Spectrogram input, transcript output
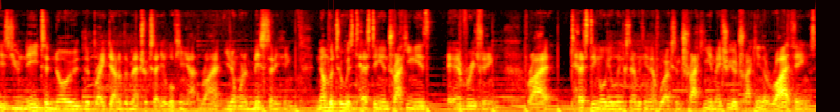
is you need to know the breakdown of the metrics that you're looking at, right? You don't want to miss anything. Number two is testing and tracking is everything, right? Testing all your links and everything that works and tracking and make sure you're tracking the right things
